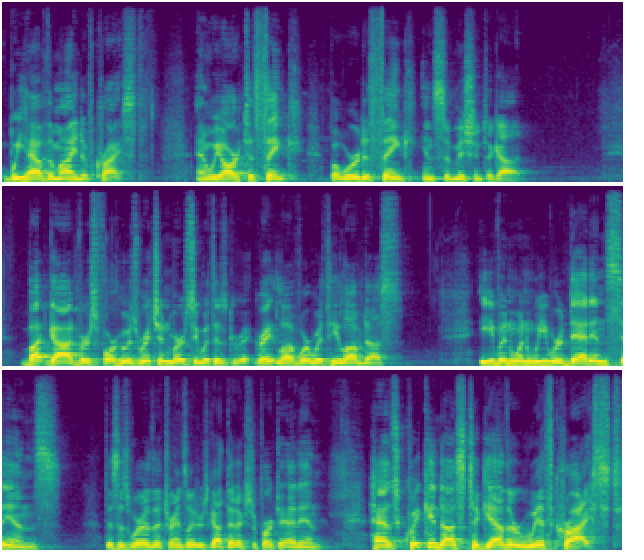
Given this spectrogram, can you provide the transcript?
We have the mind of christ and we are to think but we're to think in submission to god. But god verse 4 who is rich in mercy with his great love wherewith he loved us even when we were dead in sins, this is where the translators got that extra part to add in, has quickened us together with Christ.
